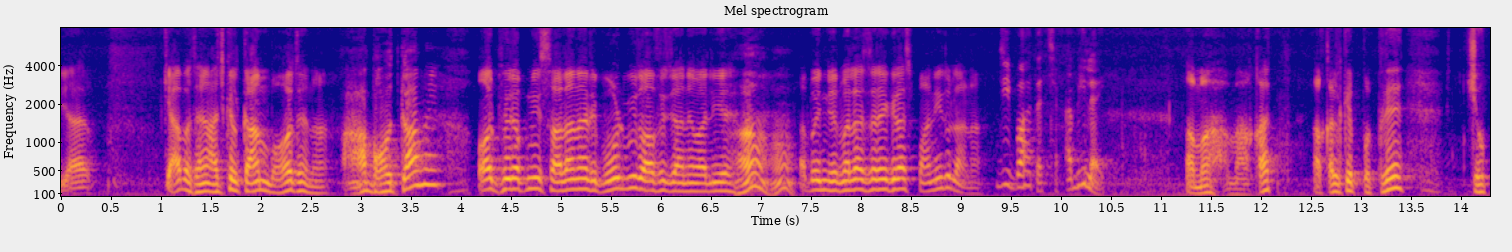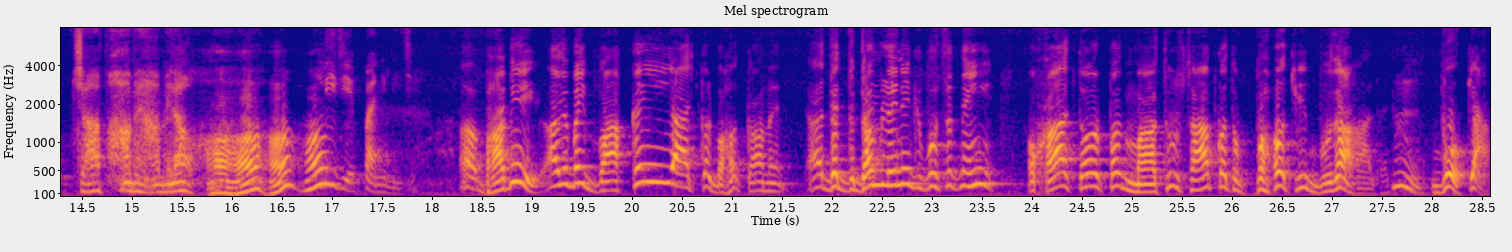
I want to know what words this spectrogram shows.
यार क्या बताएँ आजकल काम बहुत है ना। हाँ बहुत काम है। और फिर अपनी सालाना रिपोर्ट भी तो ऑफ़िस जाने वाली है। हाँ हाँ। अब निर्मला जरा एक गिलास पानी तो लाना। जी बहुत अच्छा। अभी लाई अमा हमाकत? अकल के पुतले चुपचाप हाँ में हाँ मिलाओ। हाँ हाँ हाँ हाँ। लीजिए पानी लीजिए। भाभी अरे भाई वाकई आजकल बहुत काम है। द- द- दम लेने की फुर्सत नहीं। और खास तौर पर माथुर साहब का तो बहुत ही बुरा हाल है। वो क्या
